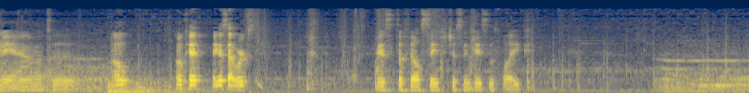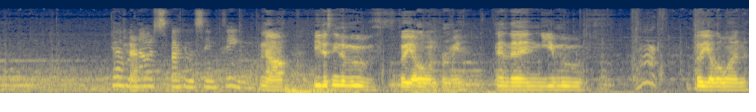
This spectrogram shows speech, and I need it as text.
Yeah, that's a. Oh, okay. I guess that works. I guess it's a fail safe just in case of like. Yeah, but now it's back in the same thing. No, you just need to move the yellow one for me, and then you move the yellow one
